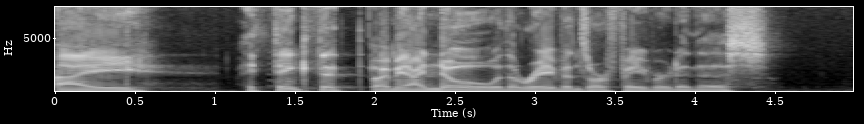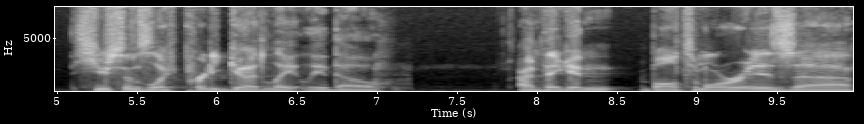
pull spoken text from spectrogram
I I think that I mean I know the Ravens are favored in this. Houston's looked pretty good lately, though. I'm thinking Baltimore is uh,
